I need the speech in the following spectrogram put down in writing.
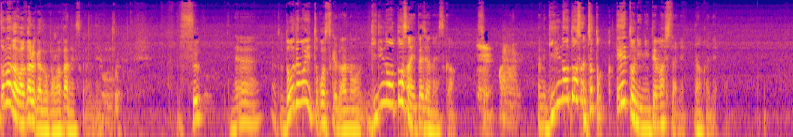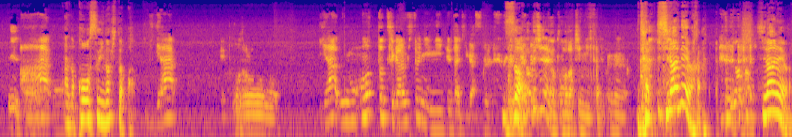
葉がわかるかどうかわかんないですからね。す。ねあとどうでもいいとこですけどあの義理のお父さんいたじゃないですか。はいはい。あの義理のお父さんちょっとエイトに似てましたねなんかねええああの香水の人。いや、えどうだろういや、もっと違う人に似てた気がする。そう大学時代の友達に似てたけど。うん。知らねえわ。知らねえわ。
